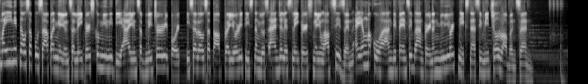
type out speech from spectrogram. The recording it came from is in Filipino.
Mainit na usap-usapan ngayon sa Lakers community ayon sa Bleacher Report, isa raw sa top priorities ng Los Angeles Lakers ngayong offseason ay ang makuha ang defensive anchor ng New York Knicks na si Mitchell Robinson.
